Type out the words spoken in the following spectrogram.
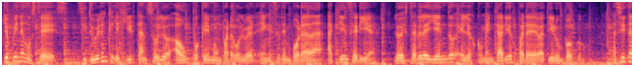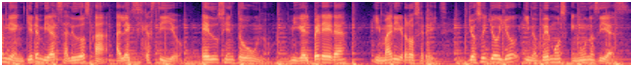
¿Qué opinan ustedes? Si tuvieran que elegir tan solo a un Pokémon para volver en esta temporada, ¿a quién sería? Lo estaré leyendo en los comentarios para debatir un poco. Así también quiero enviar saludos a Alexis Castillo, Edu101, Miguel Pereira y Mari Roserate. Yo soy Yoyo y nos vemos en unos días.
